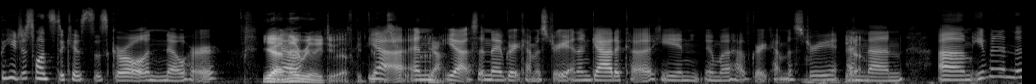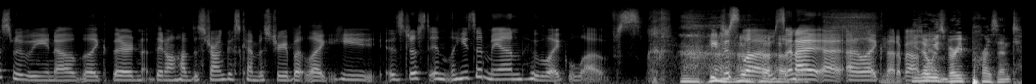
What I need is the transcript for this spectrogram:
he just wants to kiss this girl and know her. Yeah, and Yeah. they really do have good chemistry. Yeah, and Yeah. yes, and they have great chemistry. And then Gattaca, he and Uma have great chemistry. Mm-hmm. Yeah. And then um, even in this movie, you know, like they're they don't have the strongest chemistry, but like he is just in. He's a man who like loves. he just loves, and I I, I like that about him. He's him. always very present.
